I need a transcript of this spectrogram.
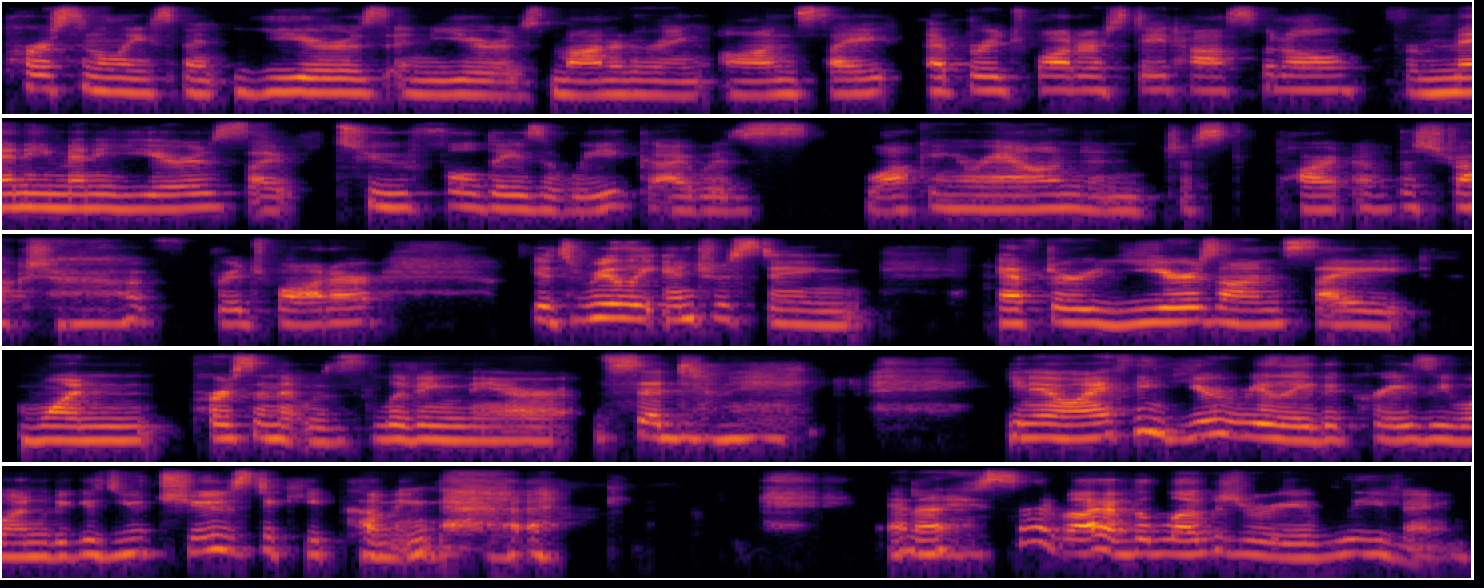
personally spent years and years monitoring on site at Bridgewater State Hospital for many, many years, like two full days a week. I was walking around and just part of the structure of Bridgewater. It's really interesting. After years on site, one person that was living there said to me, You know, I think you're really the crazy one because you choose to keep coming back. And I said, Well, I have the luxury of leaving,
